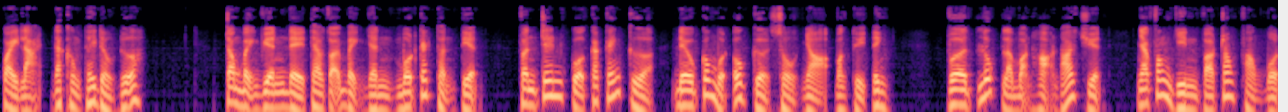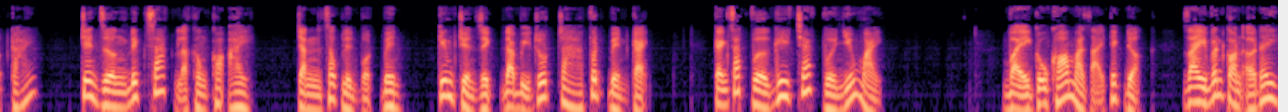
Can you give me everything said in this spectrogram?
quay lại đã không thấy đâu nữa. Trong bệnh viện để theo dõi bệnh nhân một cách thuận tiện, phần trên của các cánh cửa đều có một ô cửa sổ nhỏ bằng thủy tinh. Vừa lúc là bọn họ nói chuyện, Nhạc Phong nhìn vào trong phòng một cái. Trên giường đích xác là không có ai. Chăn sốc lên một bên, kim truyền dịch đã bị rút ra vứt bên cạnh. Cảnh sát vừa ghi chép vừa nhíu mày. Vậy cũng khó mà giải thích được. Giày vẫn còn ở đây.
